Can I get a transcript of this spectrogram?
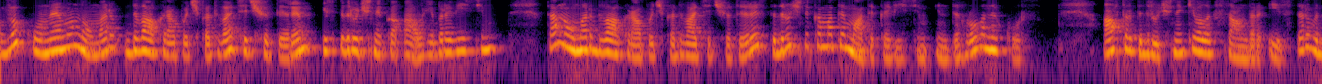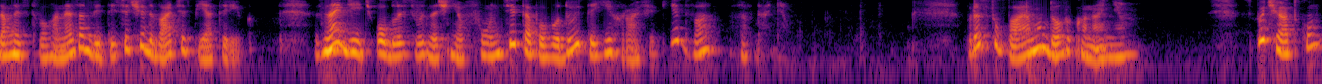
Виконуємо номер 2.24 із підручника Алгебра 8 та номер 2.24 з підручника Математика 8. Інтегрований курс. Автор підручників Олександр Істер, видавництво Ганеза 2025 рік. Знайдіть область визначення функцій та побудуйте їх графік. Є два завдання. Приступаємо до виконання. Спочатку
